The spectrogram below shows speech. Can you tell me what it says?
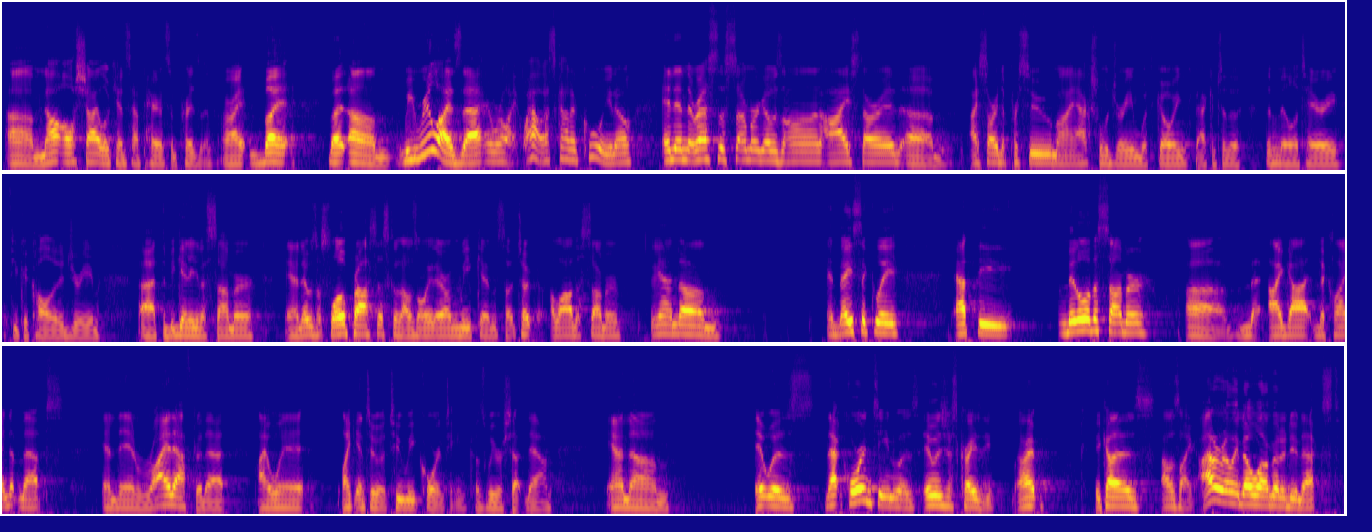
Um, not all Shiloh kids have parents in prison, all right? But but um, we realized that, and we're like, wow, that's kind of cool, you know. And then the rest of the summer goes on. I started, um, I started to pursue my actual dream with going back into the, the military, if you could call it a dream, uh, at the beginning of the summer. And it was a slow process because I was only there on weekends, so it took a lot of the summer. And um, and basically, at the middle of the summer, uh, I got declined at MEPS, and then right after that, I went like into a two-week quarantine because we were shut down. And um, it was, that quarantine was, it was just crazy, all right? Because I was like, I don't really know what I'm to do next.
